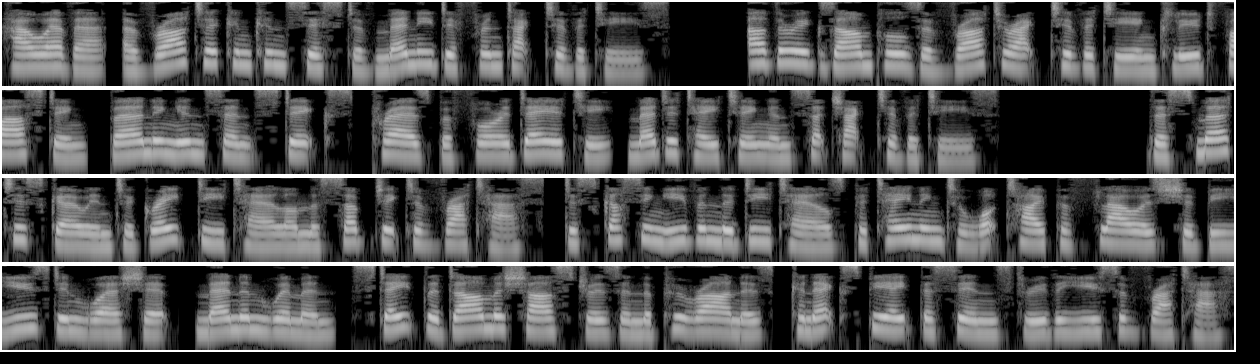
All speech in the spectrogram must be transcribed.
However, a vrata can consist of many different activities. Other examples of vrata activity include fasting, burning incense sticks, prayers before a deity, meditating and such activities. The Smritis go into great detail on the subject of vratas, discussing even the details pertaining to what type of flowers should be used in worship. Men and women, state the Dharma Shastras and the Puranas, can expiate their sins through the use of vratas.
